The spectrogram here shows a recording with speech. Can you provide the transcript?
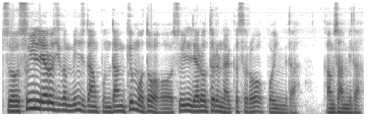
저 수일 내로 지금 민주당 분당 규모도 어, 수일 내로 드러날 것으로 보입니다. 감사합니다.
